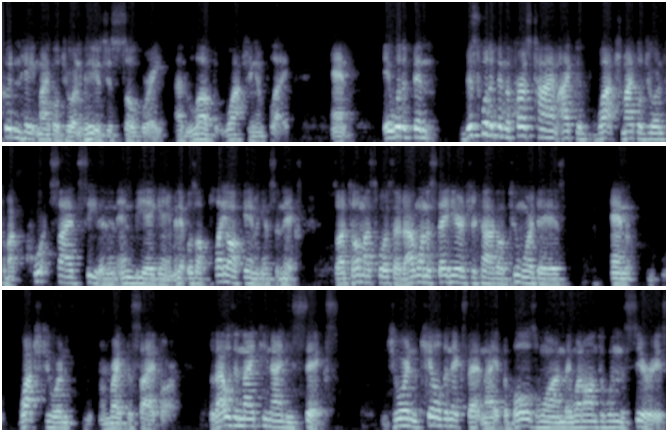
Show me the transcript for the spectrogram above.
couldn't hate Michael Jordan he was just so great. I loved watching him play. And it would have been, this would have been the first time I could watch Michael Jordan from a courtside seat at an NBA game. And it was a playoff game against the Knicks. So I told my sports editor, I want to stay here in Chicago two more days and watch Jordan and write the sidebar. So that was in 1996. Jordan killed the Knicks that night. The Bulls won. They went on to win the series.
